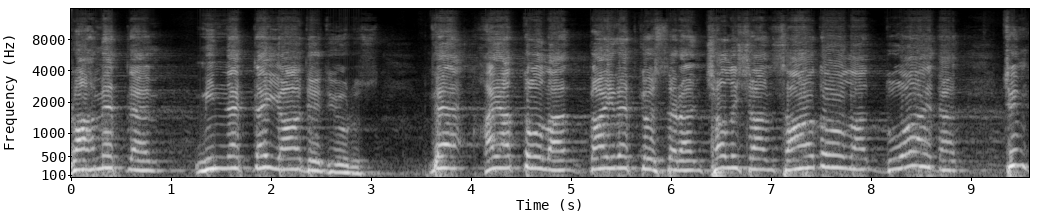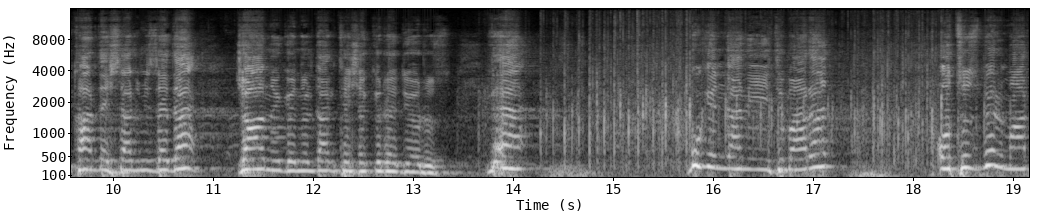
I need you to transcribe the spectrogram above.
rahmetle, minnetle yad ediyoruz. Ve hayatta olan, gayret gösteren, çalışan, sahada olan, dua eden tüm kardeşlerimize de canı gönülden teşekkür ediyoruz. Ve bugünden itibaren 31 Mart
